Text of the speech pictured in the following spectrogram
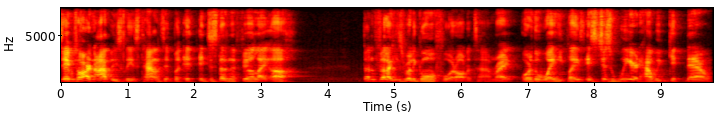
James Harden obviously is talented, but it, it just doesn't feel like, oh, doesn't feel like he's really going for it all the time, right? Or the way he plays. It's just weird how we get down,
